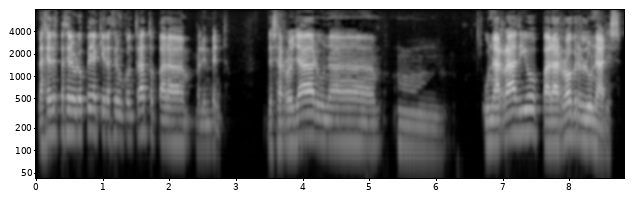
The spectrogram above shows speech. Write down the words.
la Agencia Espacial Europea quiere hacer un contrato para, me lo invento, desarrollar una, mm, una radio para rovers lunares.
